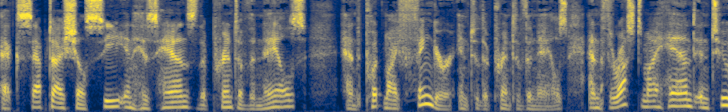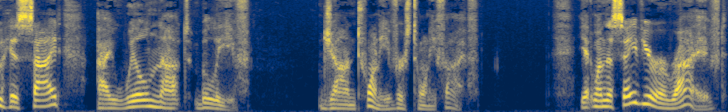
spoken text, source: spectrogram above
Except I shall see in his hands the print of the nails, and put my finger into the print of the nails, and thrust my hand into his side, I will not believe. John 20, verse 25. Yet when the Savior arrived,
